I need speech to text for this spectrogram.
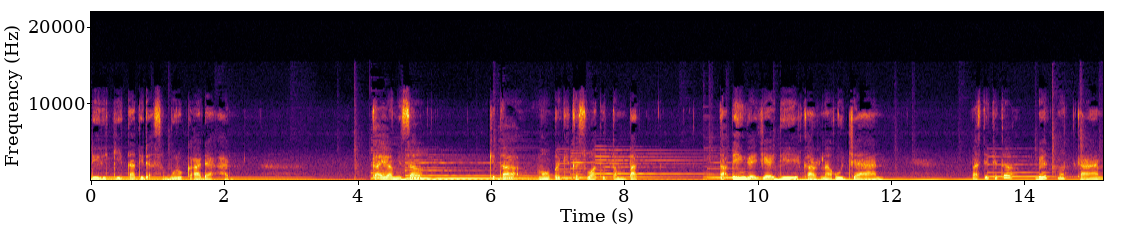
diri kita tidak seburuk keadaan. Kayak misal kita mau pergi ke suatu tempat, tapi nggak jadi karena hujan. pasti kita bad mood kan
